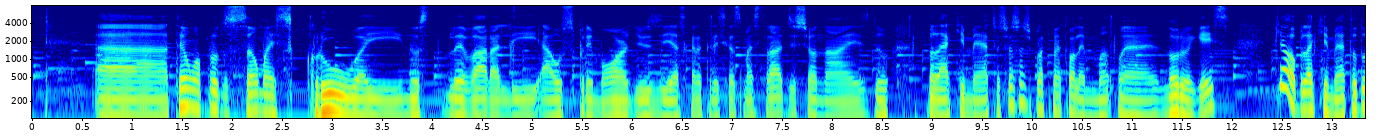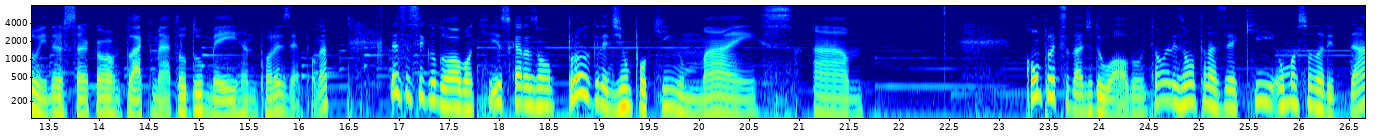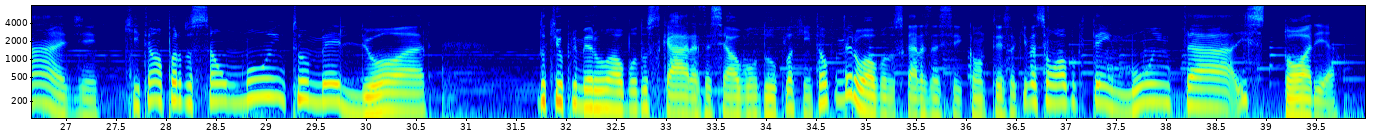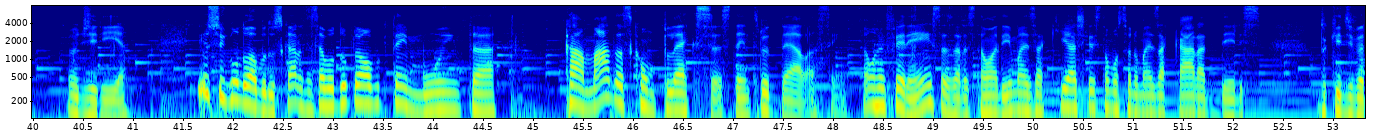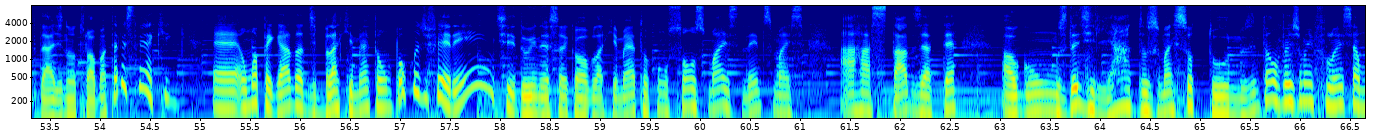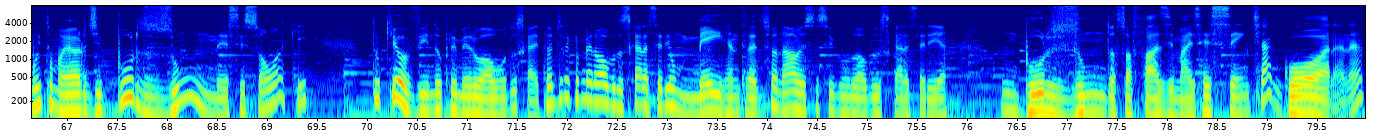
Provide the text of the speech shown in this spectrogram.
uh, ter uma produção mais crua e nos levar ali aos primórdios e as características mais tradicionais do black metal, especialmente black metal alemão, é, norueguês, que é o black metal do Inner Circle of Black Metal do Mayhem, por exemplo, né? Nesse segundo álbum aqui, os caras vão progredir um pouquinho mais a complexidade do álbum. Então eles vão trazer aqui uma sonoridade que tem uma produção muito melhor do que o primeiro álbum dos caras, esse álbum duplo aqui. Então, o primeiro álbum dos caras nesse contexto aqui vai ser um álbum que tem muita história, eu diria. E o segundo álbum dos caras, esse álbum duplo, é um álbum que tem muita camadas complexas dentro dela, assim. São referências, elas estão ali, mas aqui acho que eles estão mostrando mais a cara deles do que de verdade no álbum. Até eles têm aqui é, uma pegada de black metal um pouco diferente do Inner Circle of Black Metal, com sons mais lentos, mais arrastados e até alguns dedilhados mais soturnos. Então vejo uma influência muito maior de Burzum nesse som aqui do que eu vi no primeiro álbum dos caras. Então eu diria que o primeiro álbum dos caras seria um Mayhem tradicional, esse segundo álbum dos caras seria um Burzum da sua fase mais recente agora, né?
